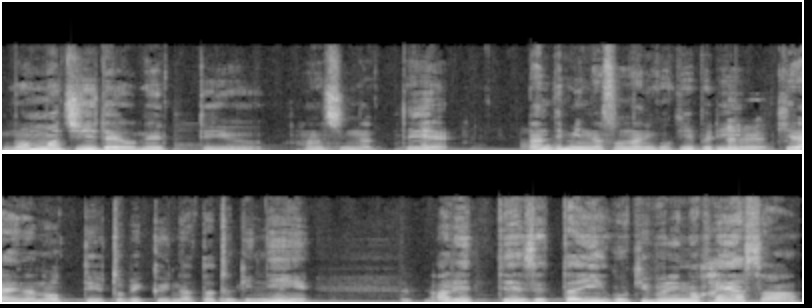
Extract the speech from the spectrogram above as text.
まんま G だよね」っていう話になってなんでみんなそんなにゴキブリうん。嫌いなのっていうトピックになった時に、うん。あれって絶対ゴキブリの速さ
